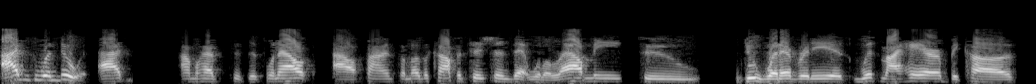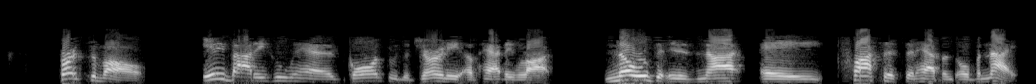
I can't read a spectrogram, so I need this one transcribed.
I just wouldn't do it. I I'm gonna have to sit this one out. I'll find some other competition that will allow me to do whatever it is with my hair because first of all, anybody who has gone through the journey of having locks knows that it is not a process that happens overnight.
